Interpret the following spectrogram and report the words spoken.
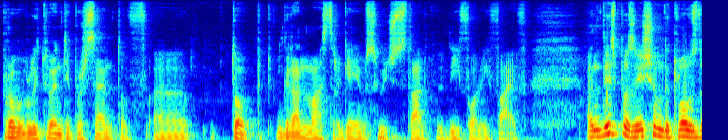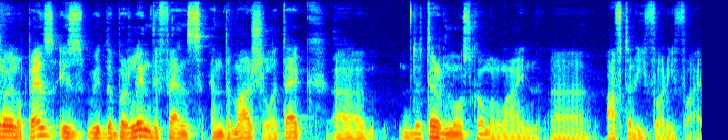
probably 20% of uh, top Grandmaster games which start with d4, e5. And this position, the closed Ruy Lopez, is with the Berlin defense and the Marshall attack, uh, the third most common line uh, after e45, e5,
